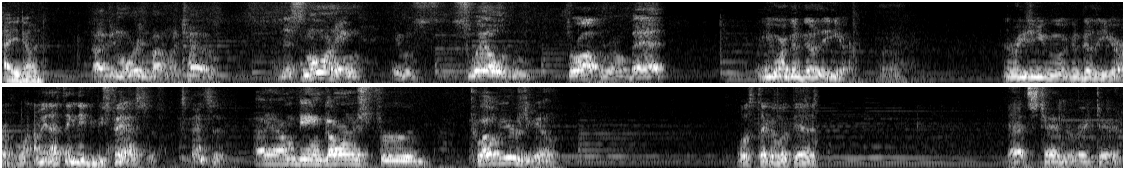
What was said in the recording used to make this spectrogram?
How you doing? I've been worried about my toe. This morning, it was swelled and throbbing real bad. You weren't going to go to the ER. The reason you weren't going to go to the ER is what? I mean, that thing needed to be fixed. Expensive. Expensive. Hey, I'm being garnished for 12 years ago. Well, let's take a look at it. That's tender right there.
